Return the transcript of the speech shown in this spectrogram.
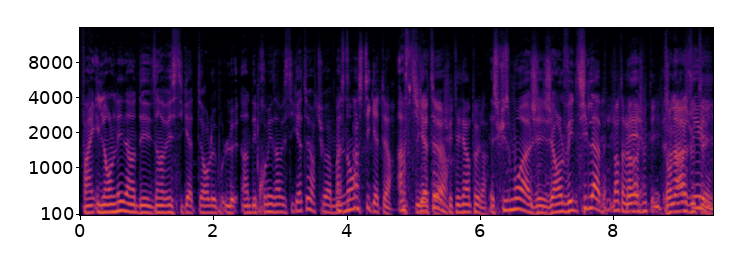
Enfin, il en est un des investigateurs, le, le- un des premiers investigateurs, tu vois. Maintenant, Instigateur. instigateur. Je vais t'aider un peu là. Excuse-moi, j'ai enlevé une syllabe. Non, t'en as rajouté. J'en ai rajouté.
